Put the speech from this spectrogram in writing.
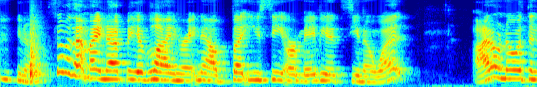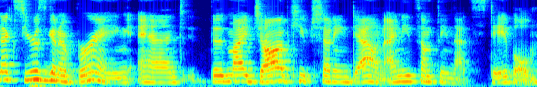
you know, some of that might not be applying right now, but you see, or maybe it's, you know what? I don't know what the next year is going to bring, and the, my job keeps shutting down. I need something that's stable.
